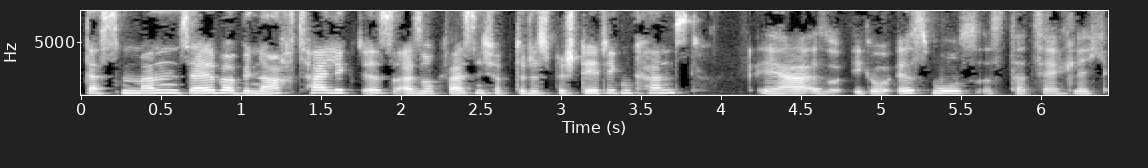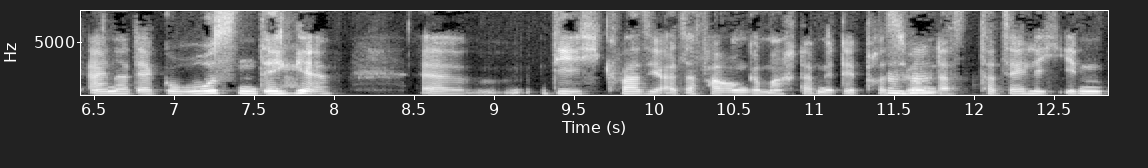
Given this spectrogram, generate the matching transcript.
dass man selber benachteiligt ist. Also ich weiß nicht, ob du das bestätigen kannst. Ja, also Egoismus ist tatsächlich einer der großen Dinge, äh, die ich quasi als Erfahrung gemacht habe mit Depressionen, mhm. dass tatsächlich eben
